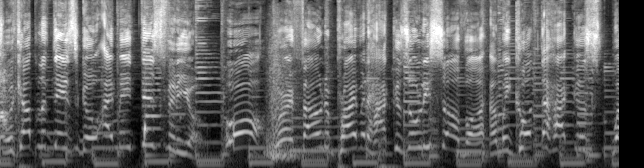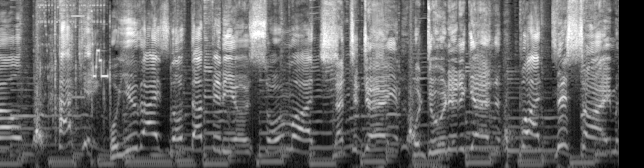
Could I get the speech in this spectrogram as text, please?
So a couple of days ago, I made this video. Oh, where I found a private hackers-only server, and we caught the hackers, well, hacking. Well, you guys loved that video so much that today, we're doing it again. But this time,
